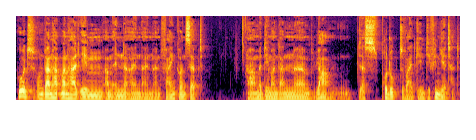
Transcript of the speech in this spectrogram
Gut, und dann hat man halt eben am Ende ein, ein, ein Feinkonzept, äh, mit dem man dann äh, ja das Produkt weitgehend definiert hat.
